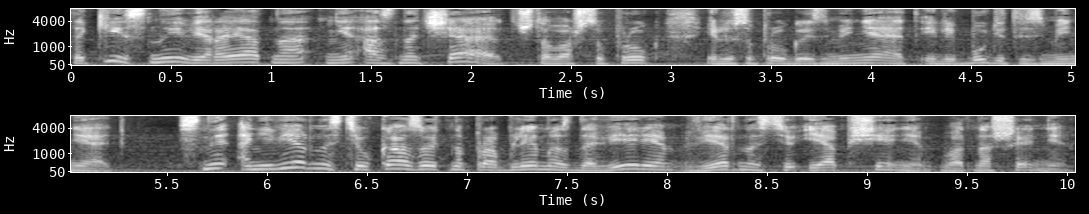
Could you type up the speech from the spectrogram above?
такие сны, вероятно, не означают, что ваш супруг или супруга изменяет или будет изменять. Сны о неверности указывают на проблемы с доверием, верностью и общением в отношениях.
